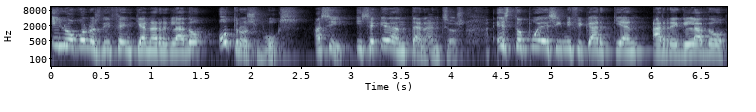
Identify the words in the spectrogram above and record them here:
Y luego nos dicen que han arreglado otros bugs, así, y se quedan tan anchos. ¿Esto puede significar que han arreglado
